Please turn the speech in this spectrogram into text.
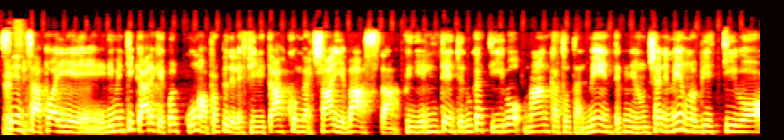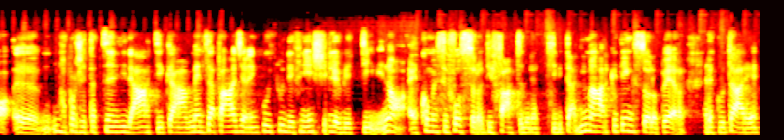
Eh senza sì. poi dimenticare che qualcuno ha proprio delle finalità commerciali e basta, quindi l'intento educativo manca totalmente, quindi non c'è nemmeno un obiettivo, eh, una progettazione didattica, mezza pagina in cui tu definisci gli obiettivi, no, è come se fossero di fatto delle attività di marketing solo per reclutare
